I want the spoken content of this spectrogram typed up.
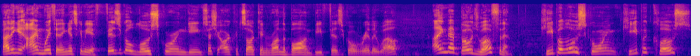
I think I'm with it. I think it's going to be a physical, low scoring game, especially Arkansas can run the ball and be physical really well. I think that bodes well for them. Keep it low scoring, keep it close.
